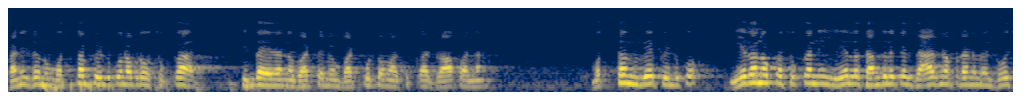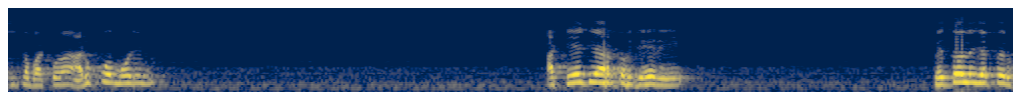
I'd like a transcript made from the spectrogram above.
కనీసం నువ్వు మొత్తం పిండుకున్నప్పుడు సుక్క కింద ఏదన్నా పడితే మేము పట్టుకుంటాం ఆ సుక్క డ్రాప్ అన్న. మొత్తం నువ్వే పిండుకో. ఏదైనా ఒక సుక్కని ఏళ్ళ సందులోకి వెళ్ళి జారినప్పుడన్నా మేము దోషిట్లో పట్టుకున్నాం అడుక్కో మోడీని. ఆ కేటీఆర్తో చేరి పెద్దోళ్ళు చెప్పారు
